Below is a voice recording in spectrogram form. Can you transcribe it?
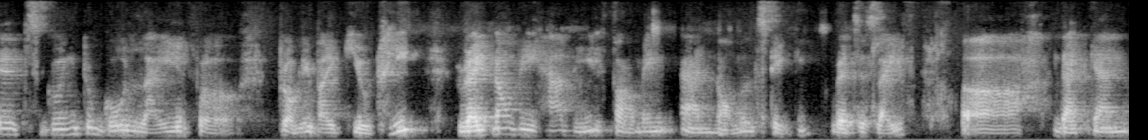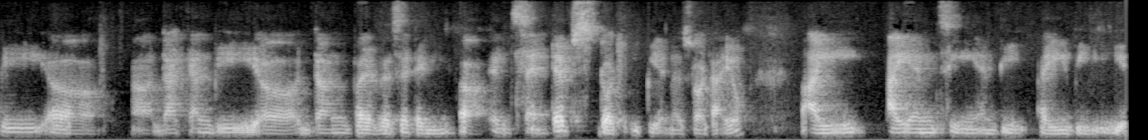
it's going to go live uh, probably by Q3. Right now, we have yield farming and normal staking, which is live. Uh, that can be uh, uh, that can be uh, done by visiting uh, incentives.epns.io, I n c n t i b e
